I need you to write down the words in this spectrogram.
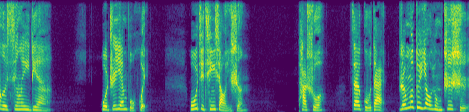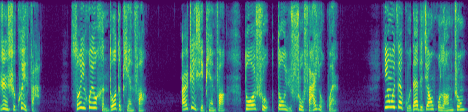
恶心了一点。我直言不讳。无忌轻笑一声，他说，在古代，人们对药用知识认识匮乏，所以会有很多的偏方。而这些偏方，多数都与术法有关，因为在古代的江湖郎中，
